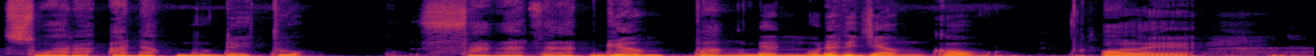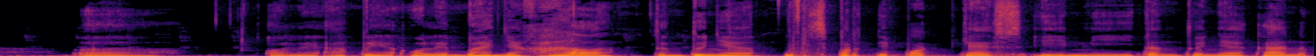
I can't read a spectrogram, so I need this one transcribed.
suara anak muda itu sangat-sangat gampang dan mudah dijangkau oleh uh, oleh apa ya oleh banyak hal tentunya. Seperti podcast ini tentunya kan.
